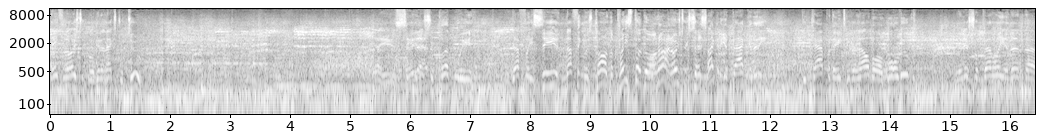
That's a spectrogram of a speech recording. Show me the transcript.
Nathan Oyster will get an extra two. Yeah, you see that. That's clip we definitely see. Nothing was called. The play's still going on. Oyster says, I got to get back. And then he decapitates with an elbow Bolduc. The initial penalty, and then uh,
